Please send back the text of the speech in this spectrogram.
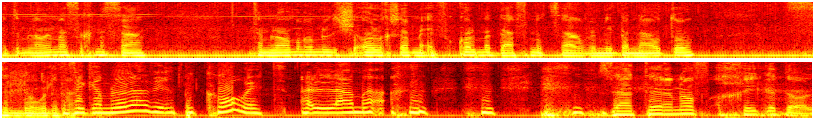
אתם לא ממס הכנסה, אתם לא אמורים לשאול עכשיו מאיפה כל מדף נוצר ומי בנה אותו. זה לא רלוונטי. וגם לא להעביר ביקורת על למה... זה הטרנוף הכי גדול.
